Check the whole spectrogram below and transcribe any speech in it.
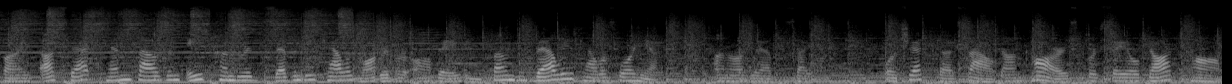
Find us at 10870 Kalama River Ave in Fountain Valley, California on our website or check us out on carsforsale.com.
